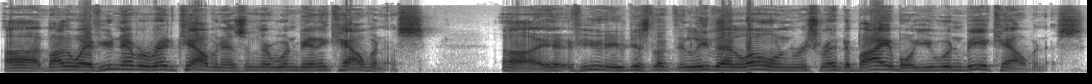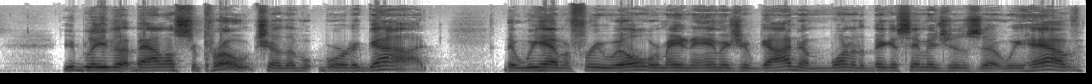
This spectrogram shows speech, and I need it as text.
Uh, by the way, if you never read Calvinism, there wouldn't be any Calvinists. Uh, if you, you just looked, leave that alone, just read the Bible, you wouldn't be a Calvinist. You believe that balanced approach of the Word of God that we have a free will. We're made in the image of God. And one of the biggest images that we have,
